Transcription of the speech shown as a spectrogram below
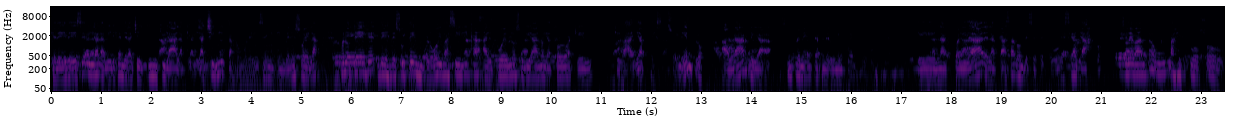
que desde ese día la Virgen de la Chiquinquirá, la querida Chinita, como le dicen en Venezuela, protege desde su templo, hoy basílica, al pueblo zuliano y a todo aquel que vaya pues a su templo a orarle y a simplemente a tener un encuentro con ella. En la actualidad, de la casa donde se efectuó ese hallazgo, se levanta un majestuoso, un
